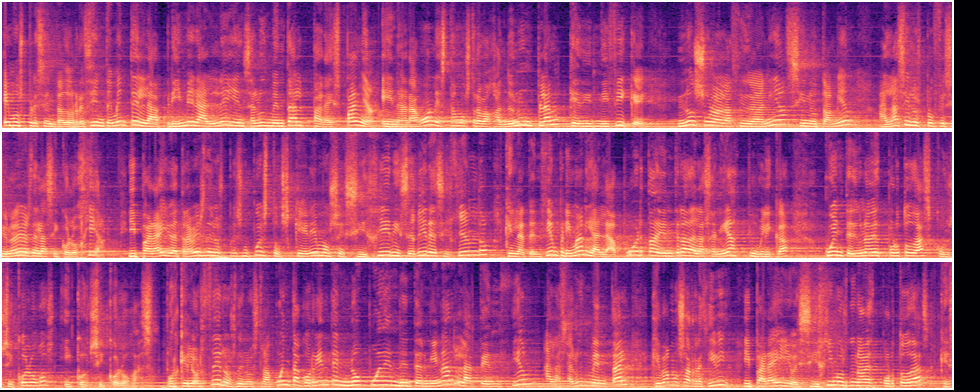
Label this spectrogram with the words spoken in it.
Hemos presentado recientemente la primera ley en salud mental para España. En Aragón estamos trabajando en un plan que dignifique no solo a la ciudadanía, sino también a las y los profesionales de la psicología. Y para ello, a través de los presupuestos, queremos exigir y seguir exigiendo que la atención primaria, la puerta de entrada a la sanidad pública, cuente de una vez por todas con psicólogos y con psicólogas. Porque los ceros de nuestra cuenta corriente no pueden determinar la atención a la salud mental que vamos a recibir. Y para ello exigimos de una vez por todas que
